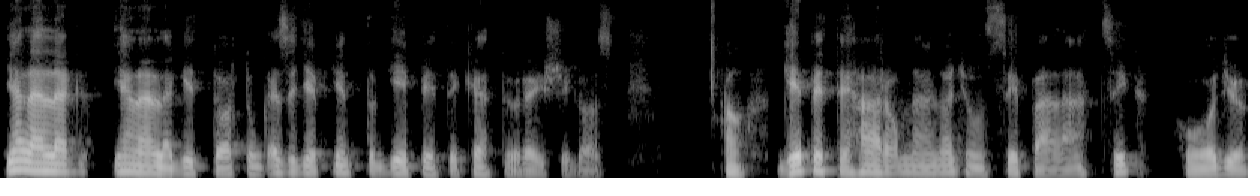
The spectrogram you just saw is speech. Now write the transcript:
Jelenleg, jelenleg itt tartunk, ez egyébként a GPT-2-re is igaz. A GPT-3-nál nagyon szépen látszik, hogy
